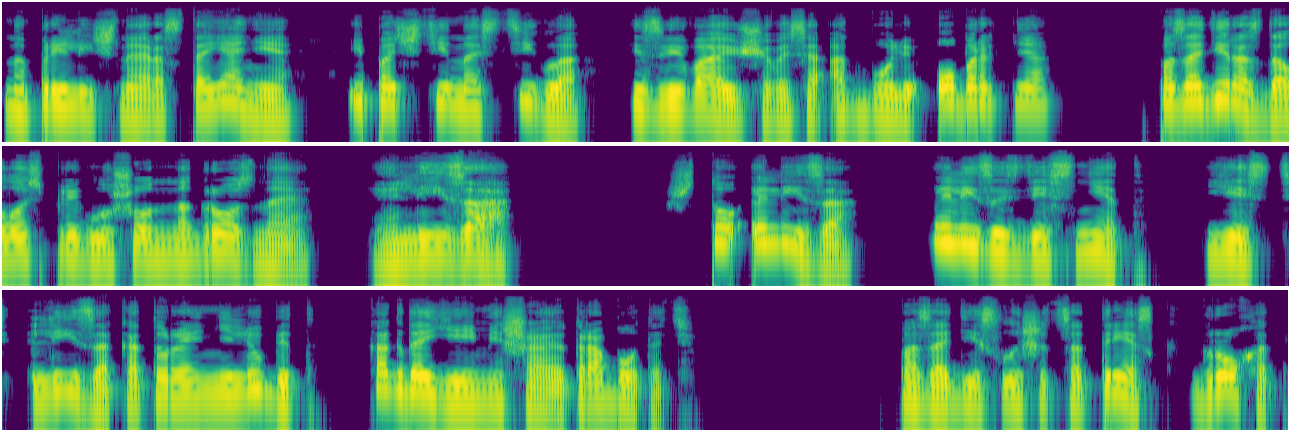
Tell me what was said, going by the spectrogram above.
на приличное расстояние и почти настигла извивающегося от боли оборотня, позади раздалось приглушенно грозное «Элиза!». Что Элиза? Элизы здесь нет. Есть Лиза, которая не любит, когда ей мешают работать. Позади слышится треск, грохот,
